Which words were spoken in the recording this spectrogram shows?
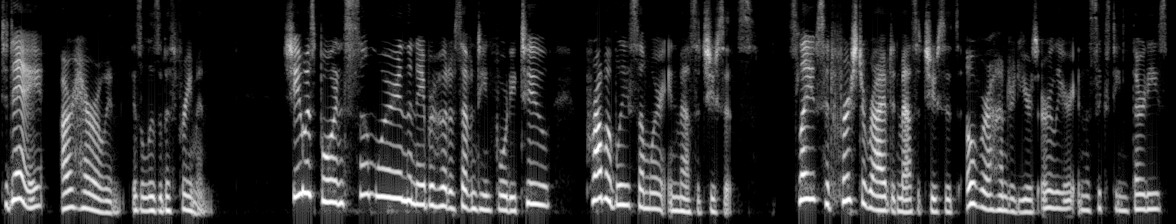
Today, our heroine is Elizabeth Freeman. She was born somewhere in the neighborhood of 1742, probably somewhere in Massachusetts. Slaves had first arrived in Massachusetts over a hundred years earlier in the 1630s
